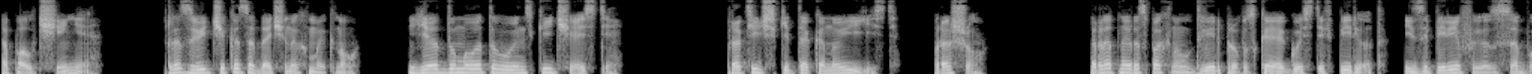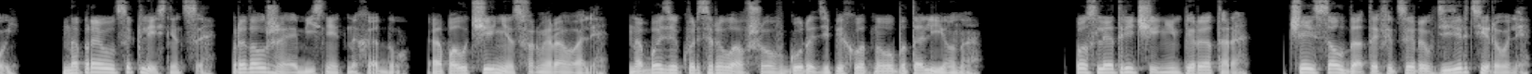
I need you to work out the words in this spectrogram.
Ополчение? Разведчик озадаченно хмыкнул. Я думал, это воинские части. Практически так оно и есть. Прошу. Ратный распахнул дверь, пропуская гостя вперед, и, заперев ее за собой, направился к лестнице, продолжая объяснять на ходу. Ополчение сформировали на базе квартировавшего в городе пехотного батальона. После отречения императора часть солдат и офицеров дезертировали,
